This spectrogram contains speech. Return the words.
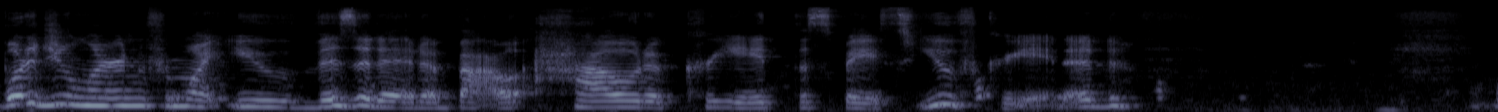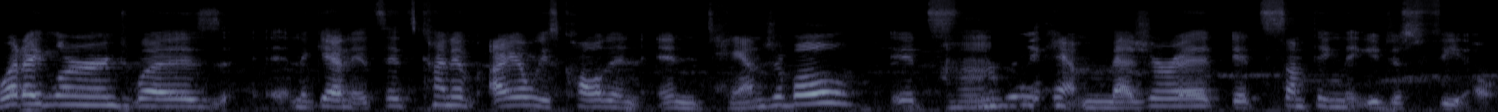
what did you learn from what you visited about how to create the space you've created? What I learned was, and again, it's it's kind of I always call it an intangible. It's mm-hmm. you really can't measure it. It's something that you just feel.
